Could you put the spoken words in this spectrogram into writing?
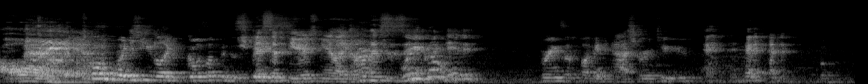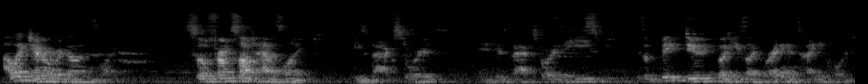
Oh, when he like goes up into he space, disappears and you're like, oh, this is Where'd he it. I go? did brings a fucking asteroid to you. I like General Radahn's like. So FromSoft has like these backstories, and his backstories, he's he's a big dude, but he's like riding a tiny horse.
